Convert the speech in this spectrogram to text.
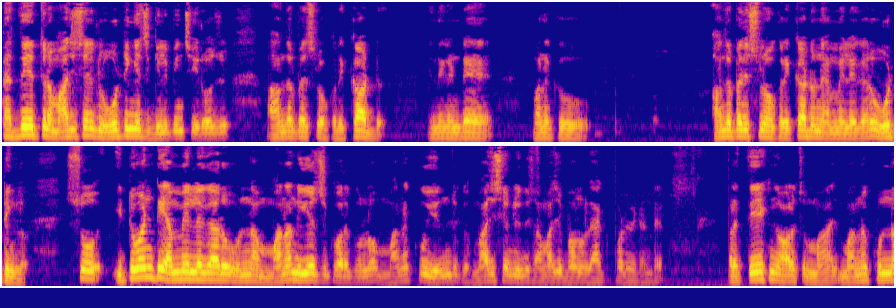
పెద్ద ఎత్తున మాజీ సైనికులు ఓటింగ్ వేసి గెలిపించి ఈరోజు ఆంధ్రప్రదేశ్లో ఒక రికార్డు. ఎందుకంటే మనకు ఆంధ్రప్రదేశ్లో ఒక రికార్డు ఉన్న ఎమ్మెల్యే గారు ఓటింగ్లో. సో ఇటువంటి ఎమ్మెల్యే గారు ఉన్న మన నియోజకవర్గంలో మనకు ఎందుకు మాజీ సైనికులు ఎందుకు సమాజ భవనం లేకపోవడం ఏంటంటే ప్రత్యేకంగా ఆలోచన మా మనకున్న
